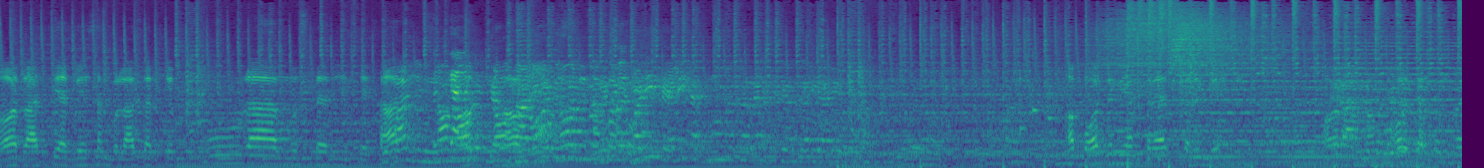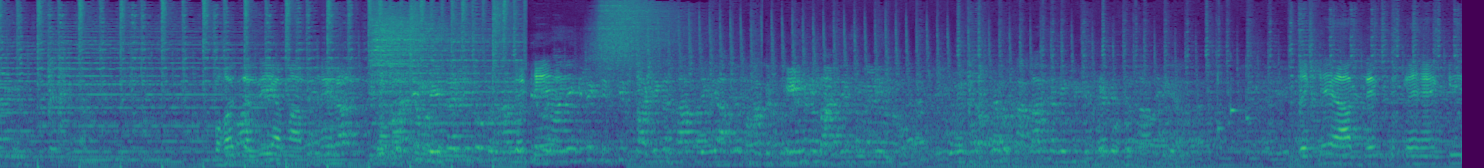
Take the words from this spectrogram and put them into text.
और राष्ट्रीय अधिवेशन बुला करके पूरा मुस्तैदी के साथ अब बहुत जल्दी हम प्रयास करेंगे। और बहुत जल्दी बहुत जल्दी हम अपने देखिए। आप देख चुके हैं कि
